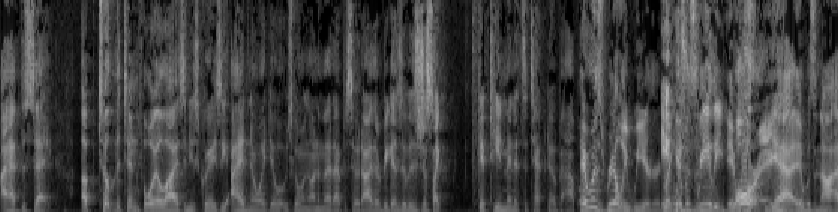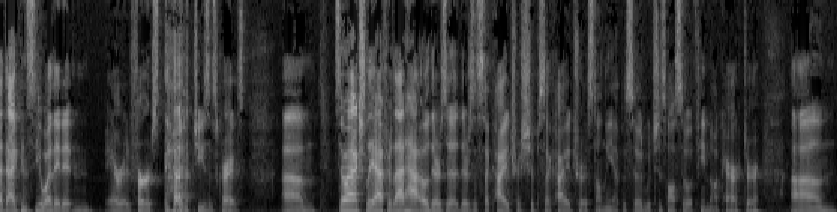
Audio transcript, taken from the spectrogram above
I have to say, up till the tinfoil eyes and he's crazy, I had no idea what was going on in that episode either because it was just like 15 minutes of techno babble. It was really weird. It was really it was- boring. yeah, it was not. I, I can see why they didn't air it first. because Jesus Christ. Um, so actually, after that, ha- oh, there's a there's a psychiatrist, ship psychiatrist on the episode, which is also a female character. Um,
